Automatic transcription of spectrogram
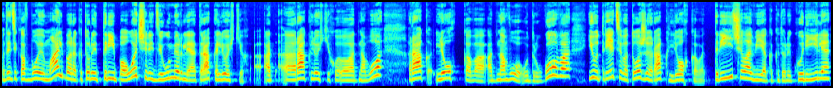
Вот эти ковбои Мальбора, которые три по очереди умерли от рака легких. От, а, рак легких у одного, рак легкого одного у другого, и у третьего тоже рак легкого. Три человека, которые курили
